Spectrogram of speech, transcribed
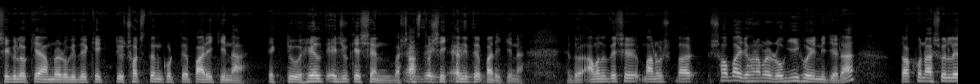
সেগুলোকে আমরা রোগীদেরকে একটু সচেতন করতে পারি কিনা একটু হেলথ এডুকেশন বা স্বাস্থ্য শিক্ষা দিতে পারি কিনা। কিন্তু আমাদের দেশের মানুষ বা সবাই যখন আমরা রোগী হই নিজেরা তখন আসলে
